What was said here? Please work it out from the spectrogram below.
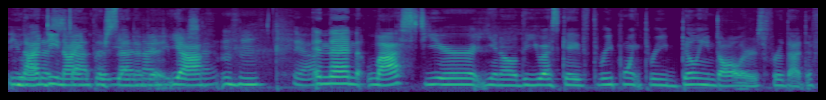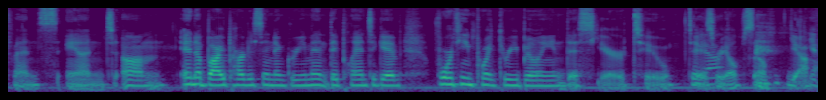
you had a Ninety nine percent of it. 90%. Yeah. hmm Yeah. And then last year, you know, the U.S. gave three point three billion dollars for that defense, and um, in a bipartisan agreement, they plan to give fourteen point three billion this year to to Yeah. Israel. So yeah. Yeah.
